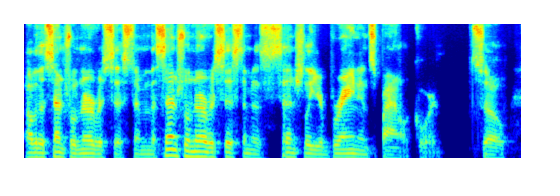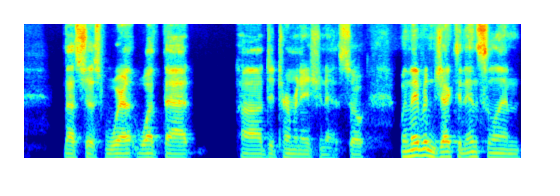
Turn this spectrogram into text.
of the central nervous system, and the central nervous system is essentially your brain and spinal cord. So that's just where what that uh, determination is. So when they've injected insulin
